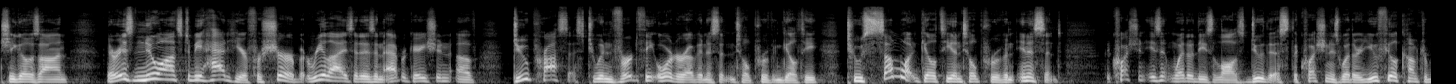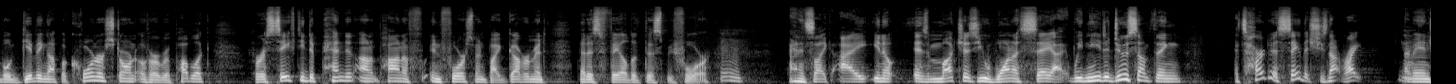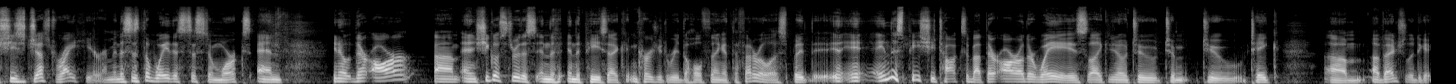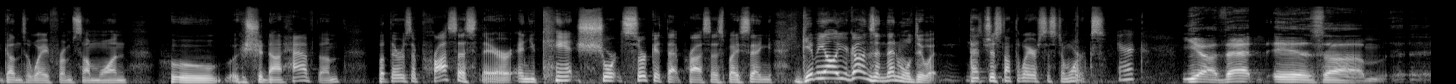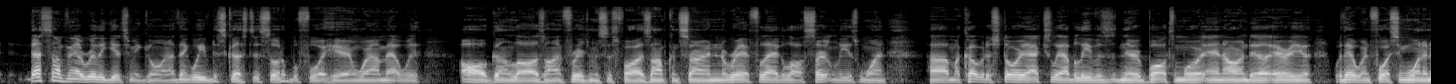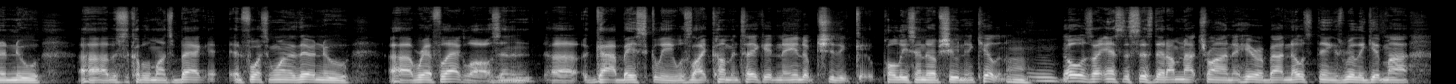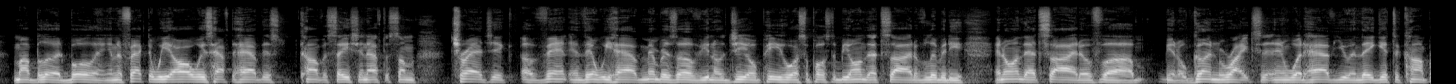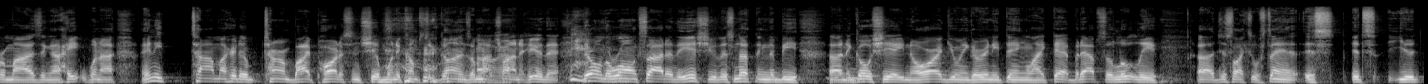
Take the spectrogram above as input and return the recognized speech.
She goes on. There is nuance to be had here for sure, but realize it is an abrogation of due process to invert the order of innocent until proven guilty to somewhat guilty until proven innocent. The question isn't whether these laws do this. The question is whether you feel comfortable giving up a cornerstone of our republic for a safety dependent on, upon enforcement by government that has failed at this before. Mm. And it's like, I, you know, as much as you want to say I, we need to do something, it's hard to say that she's not right. Yeah. I mean, she's just right here. I mean, this is the way the system works. And, you know, there are um, and she goes through this in the in the piece. I encourage you to read the whole thing at the Federalist. But in, in this piece, she talks about there are other ways, like you know, to to to take um, eventually to get guns away from someone who should not have them. But there's a process there, and you can't short circuit that process by saying, "Give me all your guns, and then we'll do it." That's just not the way our system works. Eric. Yeah, that is. Um, that's something that really gets me going. I think we've discussed this sort of before here, and where I'm at with all gun laws are infringements as far as I'm concerned. And the red flag law certainly is one. Um, I covered a story actually, I believe, is near Baltimore Anne Arundel area where they were enforcing one of the new. Uh, this is a couple of months back, enforcing one of their new uh, red flag laws, and uh, a guy basically was like, "Come and take it," and they end up shooting, police ended up shooting and killing him. Mm-hmm. Those are instances that I'm not trying to hear about. And those things really get my my blood boiling, and the fact that we always have to have this conversation after some tragic event, and then we have members of you know GOP who are supposed to be on that side of liberty and on that side of uh, you know gun rights and what have you, and they get to compromising. I hate when I any time I hear the term bipartisanship when it comes to guns. I'm not oh, trying to hear that. They're on the wrong side of the issue. There's nothing to be uh, negotiating or arguing or anything like that. But absolutely, uh, just like I was saying, it's it's you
